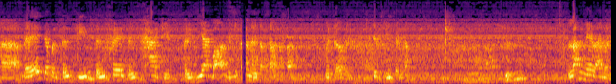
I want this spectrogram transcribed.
À, để cho mình tự kiểm tự phê tự khai triển tự giác bỏ những cái nơi tập động mới trở về chính trị chân tâm lắng nghe lại mình.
